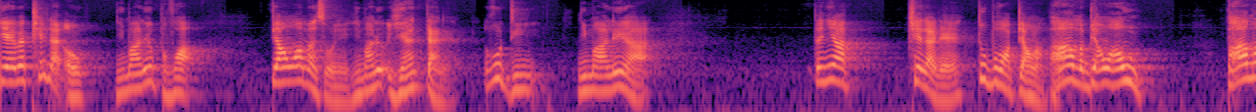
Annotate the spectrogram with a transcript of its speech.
ရေပဲဖြစ်လိုက်အောင်ညီမလေးဘဝပြောင်းသွားမှဆိုရင်ညီမလေးအရန်တန်တယ်အခုဒီညီမလေးကတညဖြစ်လိုက်တယ်သူ့ဘဝပြောင်းလာဘာမှမပြောင်းပါဘူးဘာမှ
